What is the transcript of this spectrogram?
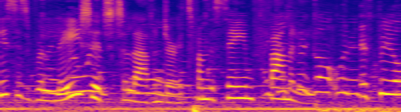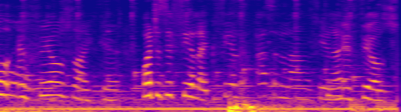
this is related to lavender. It's from the same family. It feel it feels like it. What does it feel like? Feel it. Pass it along feel it. It feels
